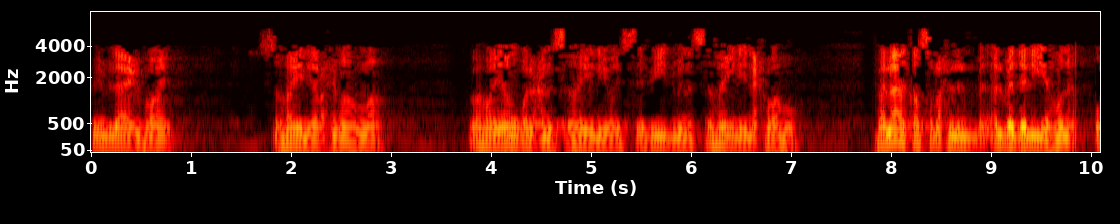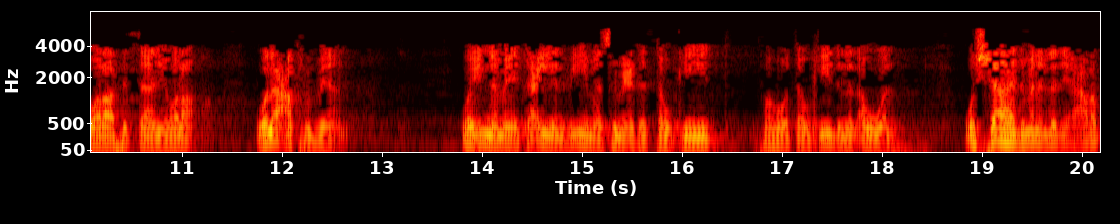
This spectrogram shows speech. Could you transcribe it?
في بداية الفوائد. السهيلي رحمه الله. وهو ينقل عن السهيلي ويستفيد من السهيلي نحوه. فلا تصلح البدلية هنا وراء في الثاني وراء ولا عطف البيان. وإنما يتعين فيه ما سمعت التوكيد فهو توكيد للأول. والشاهد من الذي أعرب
